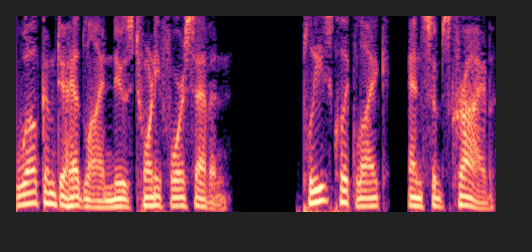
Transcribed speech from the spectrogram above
Welcome to Headline News 24/7. Please click like and subscribe.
